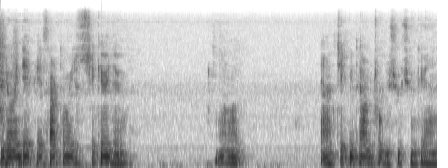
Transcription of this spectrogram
bir oyunda FPS artırma videosu çekebilirim. Ama yani teknik ihtimam çok düşük çünkü yani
